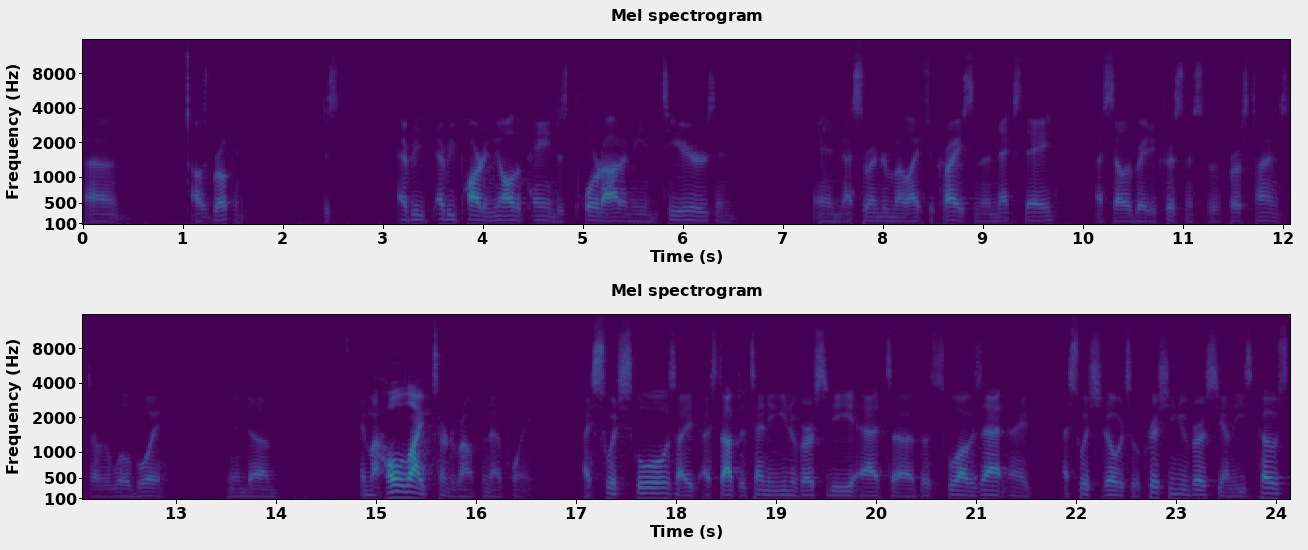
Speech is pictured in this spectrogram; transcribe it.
um, I was broken every every part of me, all the pain just poured out of me in tears, and and I surrendered my life to Christ. And the next day, I celebrated Christmas for the first time since I was a little boy, and um, and my whole life turned around from that point. I switched schools. I, I stopped attending university at uh, the school I was at, and I, I switched it over to a Christian university on the East Coast.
